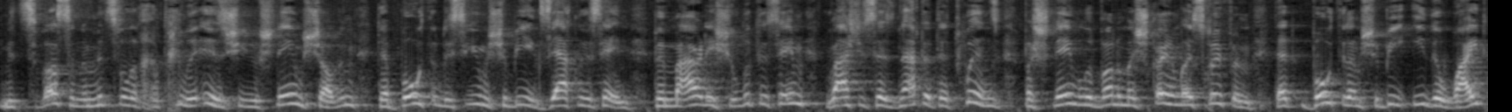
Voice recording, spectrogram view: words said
Mitzvahs and the mitzvah lechatchila is sheyushneim shavim that both of the Sirim should be exactly the same. B'mar they should look the same. Rashi says not that they're twins, but shneim levanim eshkayim that both of them should be either white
